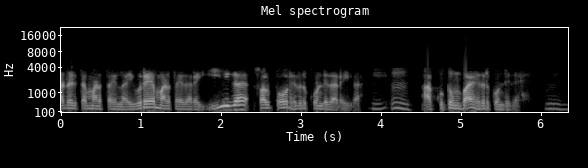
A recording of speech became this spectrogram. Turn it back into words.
ಆಡಳಿತ ಮಾಡ್ತಾ ಇಲ್ಲ ಇವರೇ ಮಾಡ್ತಾ ಇದ್ದಾರೆ. ಈಗ ಸ್ವಲ್ಪ ಅವ್ರು ಹೆದರ್ಕೊಂಡಿದ್ದಾರೆ ಈಗ. ಹ್ಮ್ ಆ ಕುಟುಂಬ ಹೆದರ್ಕೊಂಡಿದೆ. ಹ್ಮ್.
